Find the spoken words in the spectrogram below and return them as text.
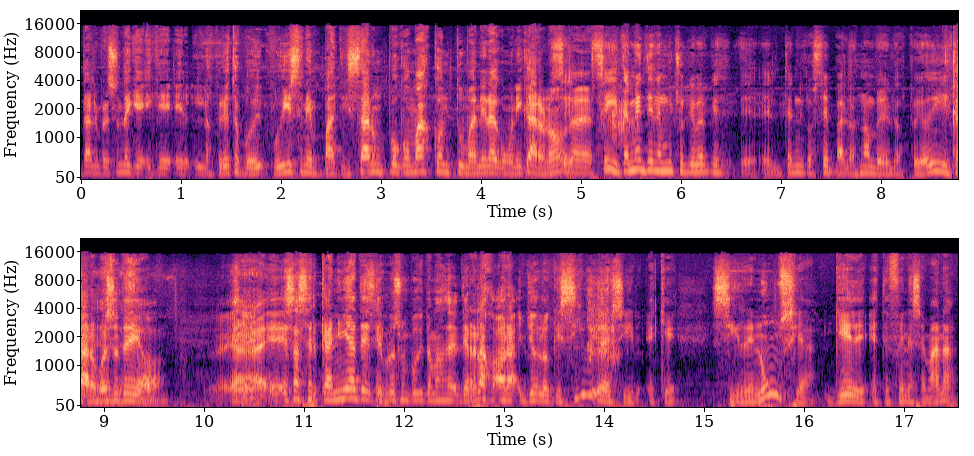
da la impresión de que, que el- los periodistas pudi- pudiesen empatizar un poco más con tu manera de comunicar, ¿no? Sí, Eh, sí, también tiene mucho que ver que eh, el técnico sepa los nombres de los periodistas. Claro, por eso te digo. son. Eh, Esa cercanía te, produce un poquito más de, de relajo. Ahora, yo lo que sí voy a decir es que si renuncia Guede este fin de semana,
